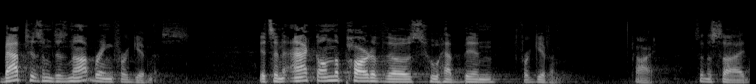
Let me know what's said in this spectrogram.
Baptism does not bring forgiveness. It's an act on the part of those who have been forgiven. Alright, it's an aside.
